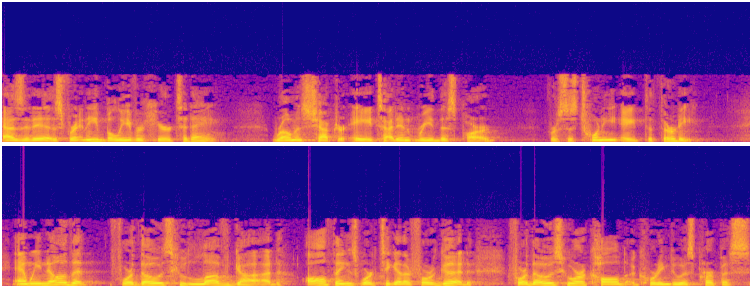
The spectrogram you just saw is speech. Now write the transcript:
as it is for any believer here today. Romans chapter 8, I didn't read this part, verses 28 to 30. And we know that for those who love God, all things work together for good, for those who are called according to his purpose.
